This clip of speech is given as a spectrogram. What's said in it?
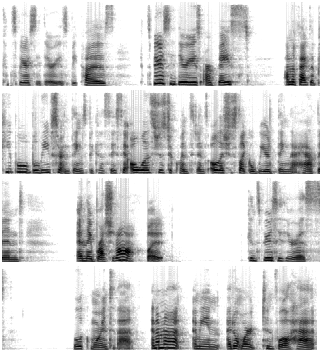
conspiracy theories because conspiracy theories are based on the fact that people believe certain things because they say, oh, well, it's just a coincidence. Oh, that's just like a weird thing that happened. And they brush it off. But conspiracy theorists look more into that. And I'm not, I mean, I don't wear tinfoil hat,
